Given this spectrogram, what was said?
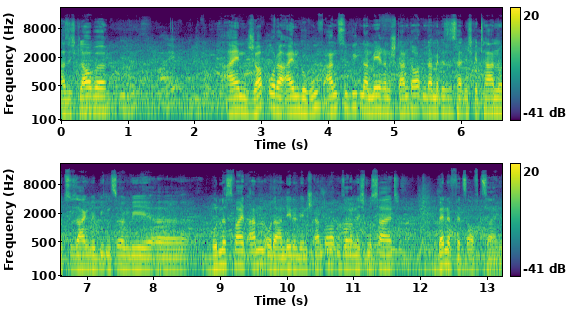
Also ich glaube, einen Job oder einen Beruf anzubieten an mehreren Standorten, damit ist es halt nicht getan, nur zu sagen, wir bieten es irgendwie äh, bundesweit an oder an den und den Standorten, sondern ich muss halt Benefits aufzeigen.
